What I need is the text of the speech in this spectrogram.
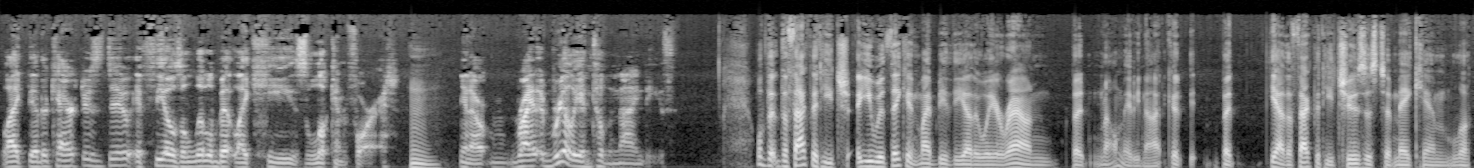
like the other characters do. It feels a little bit like he's looking for it. Mm. You know, right? Really until the nineties. Well, the the fact that he ch- you would think it might be the other way around, but well, maybe not. Could, but yeah, the fact that he chooses to make him look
